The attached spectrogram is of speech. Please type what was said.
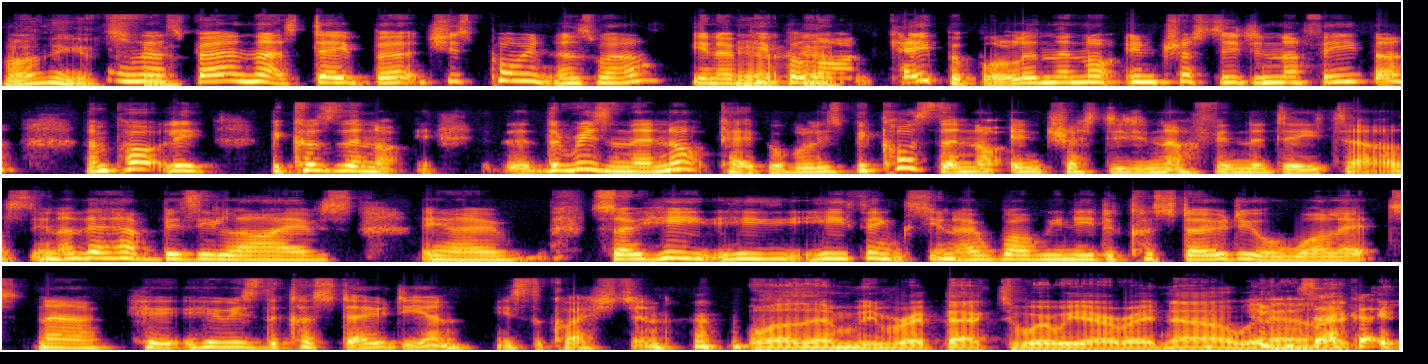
I think it's Well, that's fair, and that's Dave Birch's point as well. You know, Yeah, people yeah. aren't capable, and they're not interested enough either. And partly because they're not. The reason they're not capable is because they're not interested enough in the details. You know, they have busy lives. You know, so he he he thinks, you know, well, we need a custodial wallet now. Who who is the custodian? Is the question. Well, then we right back to where we are right now with Yeah. Exactly.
